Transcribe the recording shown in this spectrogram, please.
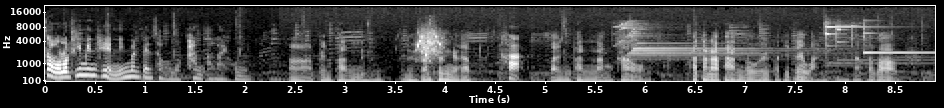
สาวรสที่มินเห็นนี่มันเป็นสาวรสพันธุ์อะไรคุณลุงอ่าเป็นพันธุ์เหลืองเหลืองน้ำผึ้งนะครับ ค่ะ เป็นพันธุ์นำเข้าพัฒนาพันธุ์โดยประเทศไต้หวันนะครับแล้วก็ไป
